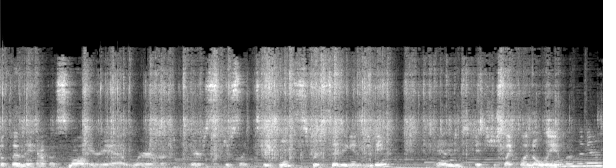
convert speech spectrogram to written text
but then they have a small area where there's just like tables for sitting and eating, and it's just like linoleum over there.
